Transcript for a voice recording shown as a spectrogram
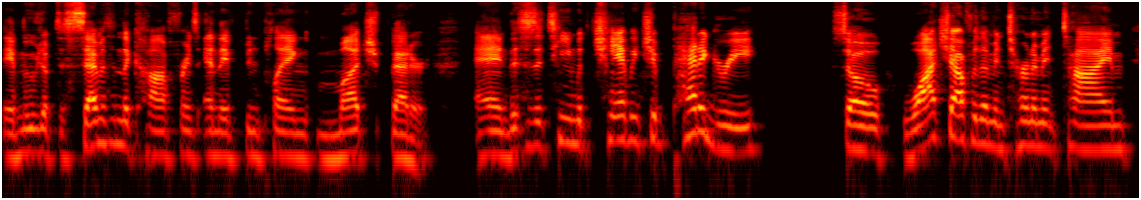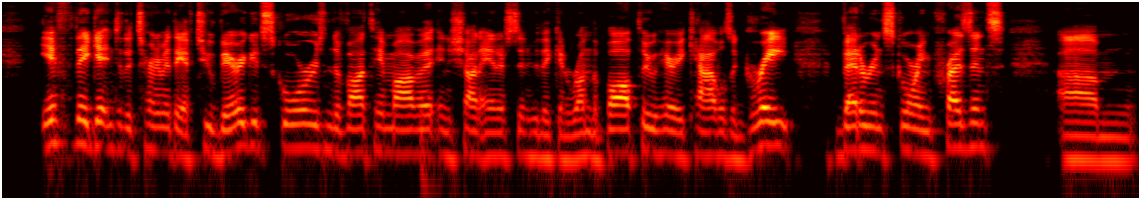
they've moved up to seventh in the conference, and they've been playing much better. And this is a team with championship pedigree. So watch out for them in tournament time if they get into the tournament, they have two very good scorers in Devontae Moffitt and Sean Anderson, who they can run the ball through. Harry Cavill's a great veteran scoring presence. Um,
